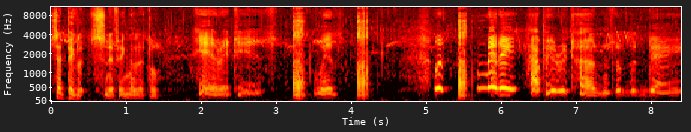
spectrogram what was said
said Piglet, sniffing a little. here it is, uh. with, with many happy returns of the day.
